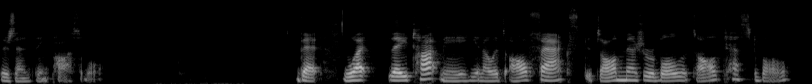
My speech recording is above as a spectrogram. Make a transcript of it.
there's anything possible. That what they taught me, you know, it's all facts, it's all measurable, it's all testable.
